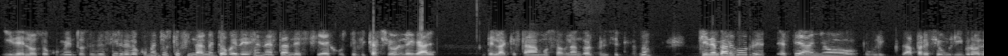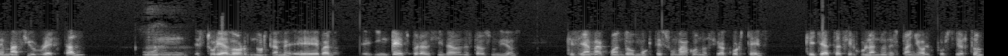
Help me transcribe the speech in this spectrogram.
y de los documentos, es decir, de documentos que finalmente obedecen a esta necesidad de justificación legal de la que estábamos hablando al principio, ¿no? Sin embargo, este año apareció un libro de Matthew Restal, un historiador norteamericano, eh, bueno, inglés pero vecindado en Estados Unidos, que se llama Cuando Moctezuma conoció a Cortés, que ya está circulando en español, por cierto,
